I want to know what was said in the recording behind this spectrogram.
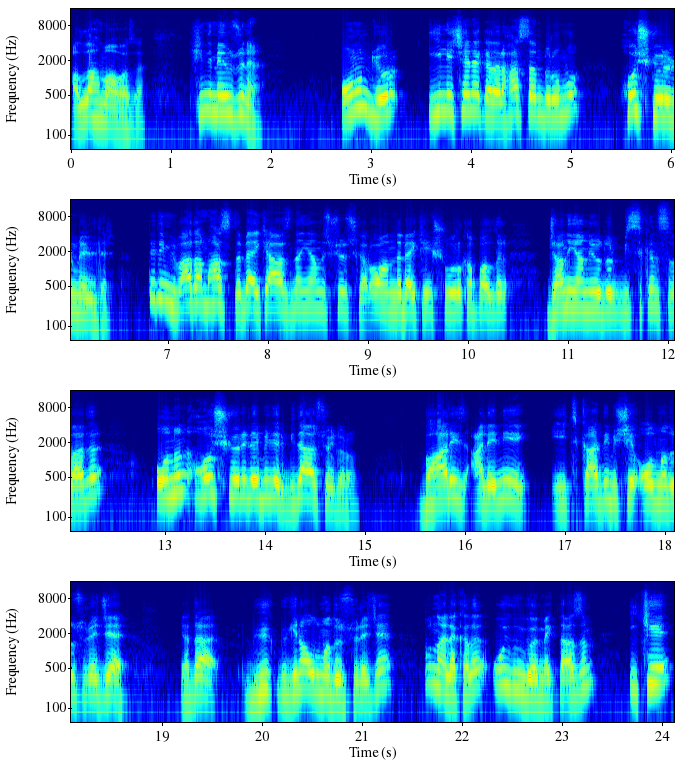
Allah muhafaza. Şimdi mevzu ne? Onun diyor iyileşene kadar hastanın durumu hoş görülmelidir. Dediğim gibi adam hasta belki ağzından yanlış bir söz çıkar. O anda belki şuuru kapalıdır. Canı yanıyordur. Bir sıkıntısı vardır. Onun hoş görülebilir. Bir daha söylüyorum. Bariz, aleni, itikadi bir şey olmadığı sürece ya da büyük bir günah olmadığı sürece bununla alakalı uygun görmek lazım. İki,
